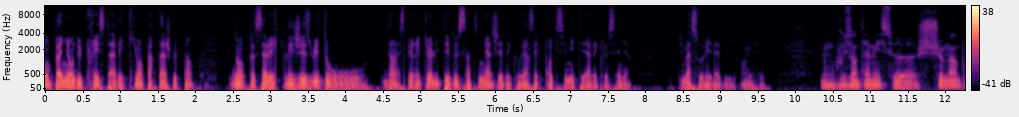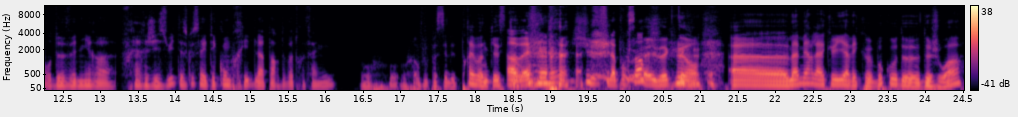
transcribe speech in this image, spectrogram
compagnon du Christ avec qui on partage le pain. Donc c'est avec les jésuites ou dans la spiritualité de Saint Ignace, j'ai découvert cette proximité avec le Seigneur, qui m'a sauvé la vie, en Mm. effet. Donc vous entamez ce chemin pour devenir euh, frère jésuite. Est-ce que ça a été compris de la part de votre famille? Oh, oh, vous posez de très bonnes questions. Ah ben, je, suis- je suis là pour ça. Ouais, Exactement. Euh, ma mère l'a accueilli avec beaucoup de, de joie.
